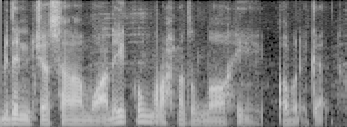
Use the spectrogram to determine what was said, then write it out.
বিদায় নিচ্ছি। আসসালামু আলাইকুম রহমতুল্লাহি আবরকাত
